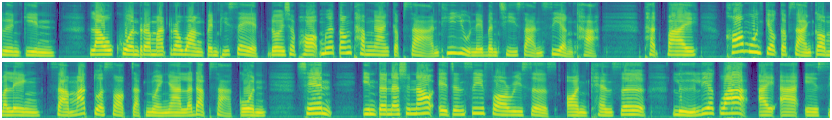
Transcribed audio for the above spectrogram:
กลืนกิน เราควรระมัดระวังเป็นพิเศษ โดยเฉพาะเมื่อต้องทำงานกับสารที่อยู่ในบัญชีสารเสี่ยงค่ะ ถัดไป ข้อมูลเกี่ยวกับสารก่อมะเร็ง สามารถตรวจสอบจากหน่วยงานระดับสากล เช่น International Agency for Research on Cancer หรือเรียกว่า IRAC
